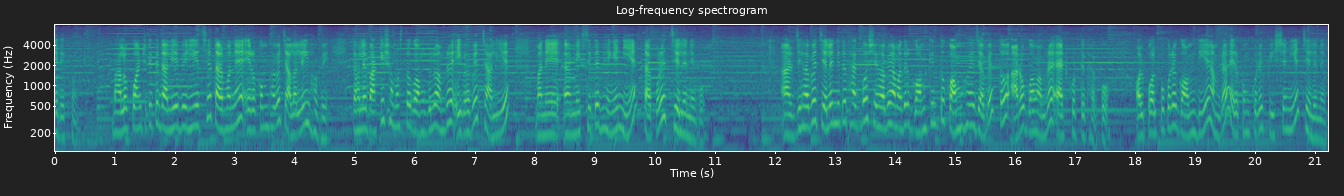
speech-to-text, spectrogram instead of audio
এই দেখুন, ভালো কোয়ান্টিটিতে ডালিয়ে বেরিয়েছে, তার মানে এরকমভাবে চালালেই হবে। তাহলে বাকি সমস্ত গমগুলো আমরা এইভাবে চালিয়ে মানে মিক্সিতে ভেঙে নিয়ে তারপরে চেলে নেব। আর যেভাবে চেলে নিতে থাকব, সেভাবে আমাদের গম কিন্তু কম হয়ে যাবে, তো আরও গম আমরা অ্যাড করতে থাকব। অল্প অল্প করে গম দিয়ে আমরা এরকম করে পিষে নিয়ে চেলে নেব।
